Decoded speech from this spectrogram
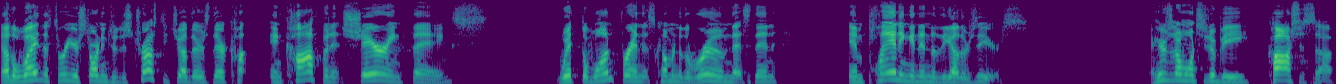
Now, the way the three are starting to distrust each other is they're in confidence sharing things with the one friend that's coming to the room that's then implanting it into the other's ears. Here's what I want you to be cautious of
